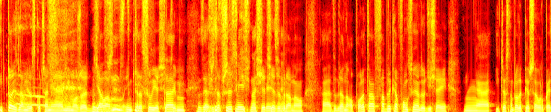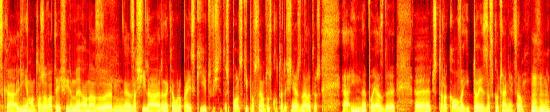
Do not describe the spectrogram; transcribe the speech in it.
I to jest dla mnie zaskoczenie, mimo że działam, interesuję się tak, tym ze e, wszystkich ze wszystkich miejsc na świecie, świecie. wybrano, e, wybrano Opole. Ta fabryka funkcjonuje do dzisiaj mm, e, i to jest naprawdę pierwsza europejska linia montażowa tej firmy. Ona z, mm, zasila rynek europejski, oczywiście też polski. Powstają tu skutery śnieżne, ale też inne pojazdy czterokołowe i to jest zaskoczenie, co? Mhm.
